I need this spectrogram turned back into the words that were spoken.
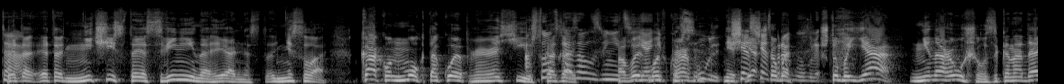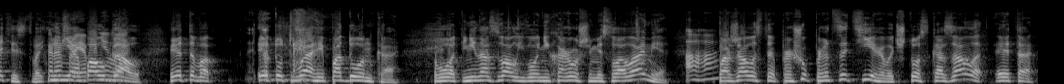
Так. Это, это нечистая свинина реально несла. Как он мог такое про Россию А что он сказать? сказал, извините, а вы я не вот в курсе. прогугли- Нет, Щас- я- щас чтобы, прогуглю. чтобы я не нарушил законодательство Хорошо, и не оболгал этого эту тварь и подонка, вот, и не назвал его нехорошими словами, Ага. пожалуйста, прошу процитировать, что сказала эта,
